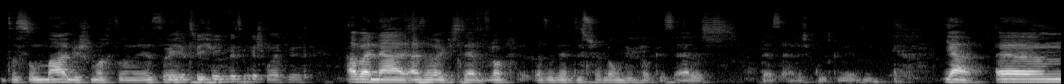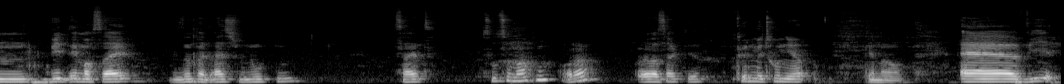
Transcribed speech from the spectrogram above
das so magisch macht, so mäßig. Jetzt bin ich mich ein bisschen geschmeichelt. Aber na, also wirklich, der Vlog, also der Destroy Lonely Vlog ist ehrlich, der ist ehrlich gut gewesen. Ja, ähm, wie dem auch sei, wir sind bei 30 Minuten. Zeit zuzumachen, oder? Oder was sagt ihr? Können wir tun, ja. Genau. Äh, wie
